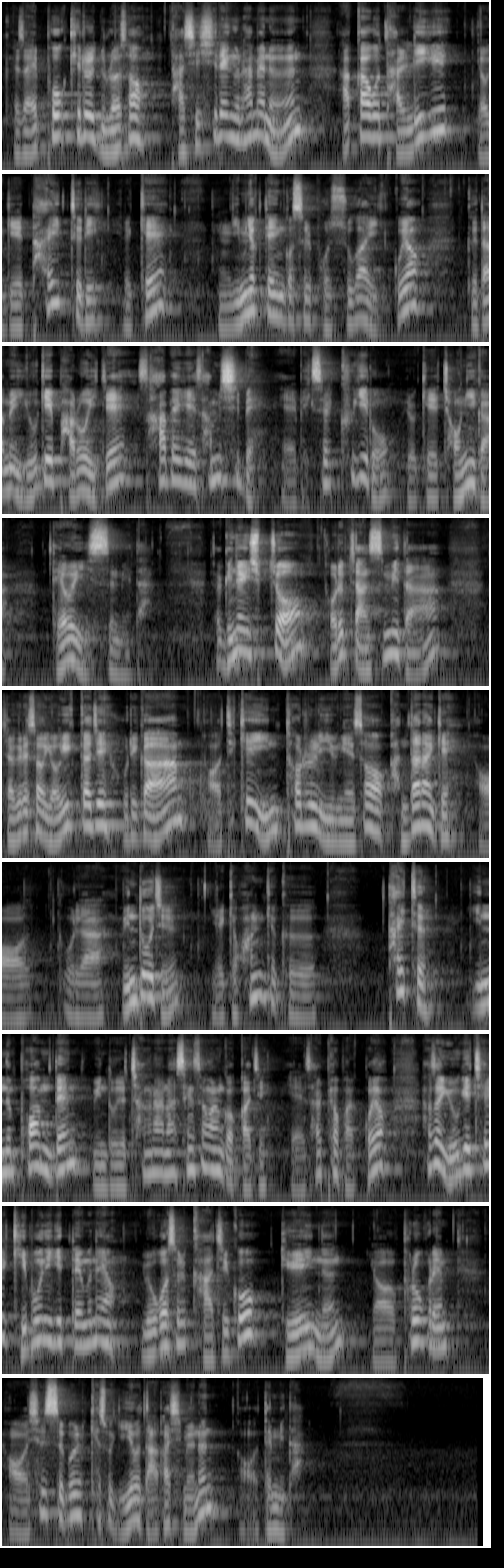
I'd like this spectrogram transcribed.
그래서 F4 키를 눌러서 다시 실행을 하면은 아까하고 달리 여기에 타이틀이 이렇게 음, 입력된 것을 볼 수가 있고요. 그 다음에 이게 바로 이제 400에 30의 예, 픽셀 크기로 이렇게 정의가 되어 있습니다. 자, 굉장히 쉽죠? 어렵지 않습니다. 자 그래서 여기까지 우리가 어, tkinter를 이용해서 간단하게 어, 우리가 Windows 이렇게 환경 그 타이틀 있는 포함된 윈도우즈 창을 하나 생성하는 것까지 예, 살펴봤고요. 항상 이게 제일 기본이기 때문에요. 이것을 가지고 뒤에 있는 어, 프로그램 어, 실습을 계속 이어 나가시면 어, 됩니다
